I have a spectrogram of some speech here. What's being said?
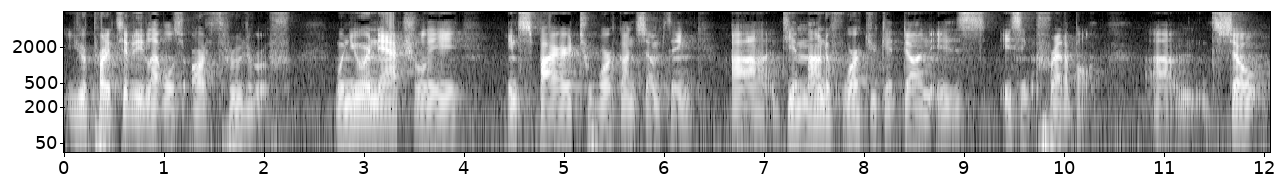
your productivity levels are through the roof. When you are naturally inspired to work on something, uh, the amount of work you get done is is incredible. Um, so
